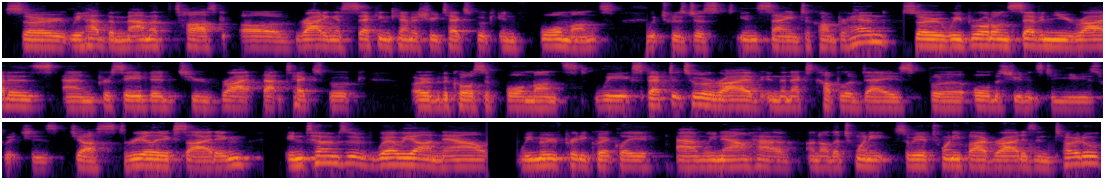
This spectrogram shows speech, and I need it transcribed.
So we had the mammoth task of writing a second chemistry textbook in four months which was just insane to comprehend. So we brought on seven new writers and proceeded to write that textbook over the course of four months. We expect it to arrive in the next couple of days for all the students to use, which is just really exciting. In terms of where we are now, we move pretty quickly and we now have another 20 so we have 25 writers in total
